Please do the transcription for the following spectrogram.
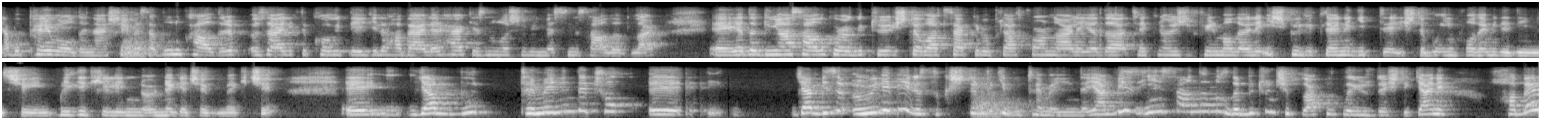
ya bu paywall denen şey mesela bunu kaldırıp özellikle Covid ile ilgili haberlere herkesin ulaşabilmesini sağladılar. E, ya da Dünya Sağlık Örgütü işte WhatsApp gibi platformlarla ya da teknoloji firmalarıyla işbirliklerine gitti işte bu infodemi dediğimiz şeyin bilgi kirliliğinin önüne geçebilmek için. E, ya bu temelinde çok e, ya bizi öyle bir yere sıkıştırdı ki bu temelinde. Yani biz insanlığımızla bütün çıplaklıkla yüzleştik. Yani haber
